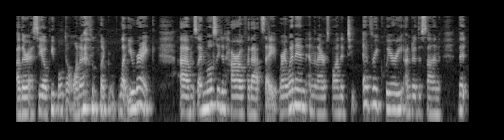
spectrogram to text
Other SEO people don't want to like let you rank. Um, so I mostly did Haro for that site where I went in and then I responded to every query under the sun that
